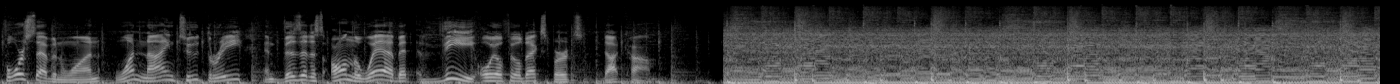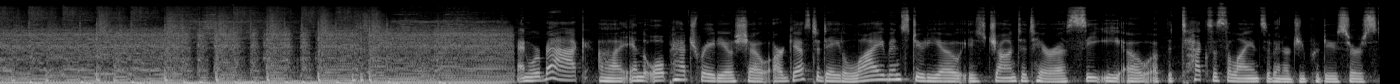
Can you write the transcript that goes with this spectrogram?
471 1923. And visit us on the web at theoilfieldexperts.com. And we're back uh, in the Oil Patch Radio Show. Our guest today, live in studio, is John Tintera, CEO of the Texas Alliance of Energy Producers.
